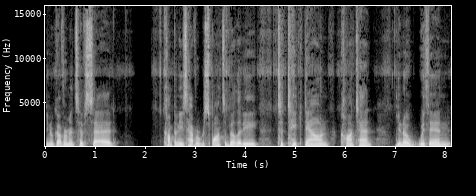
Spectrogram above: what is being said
you know governments have said companies have a responsibility to take down content, you know, within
